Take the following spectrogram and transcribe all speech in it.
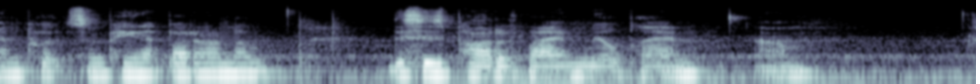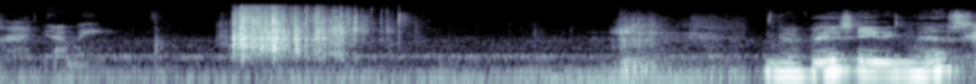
and put some peanut butter on them. This is part of my meal plan. Um, yummy. I'm gonna finish eating this,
